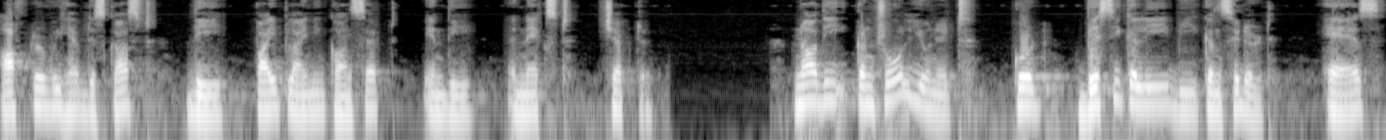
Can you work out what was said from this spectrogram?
after we have discussed the pipelining concept in the next chapter. Now the control unit could basically be considered as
